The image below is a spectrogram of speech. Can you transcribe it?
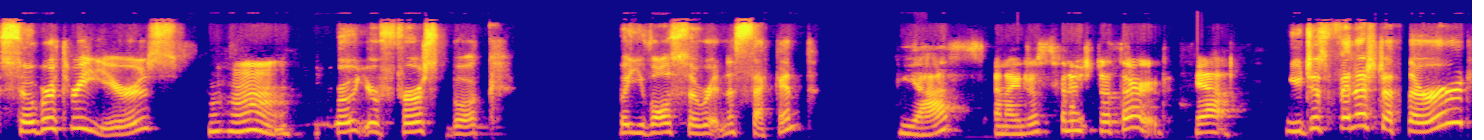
sober three years, Mm-hmm. you wrote your first book, but you've also written a second. Yes. And I just finished a third. Yeah. You just finished a third?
